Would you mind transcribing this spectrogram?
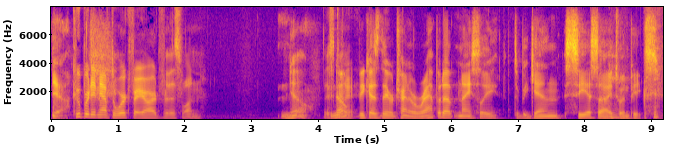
Yeah. Cooper didn't have to work very hard for this one. No. This no, kinda- because they were trying to wrap it up nicely to begin CSI. Twin Peaks.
